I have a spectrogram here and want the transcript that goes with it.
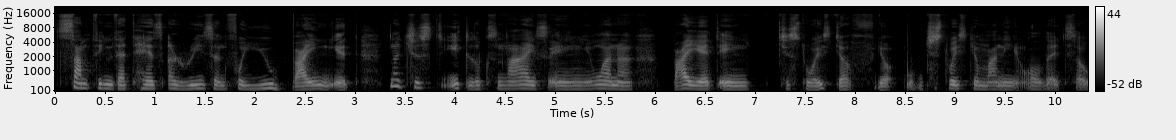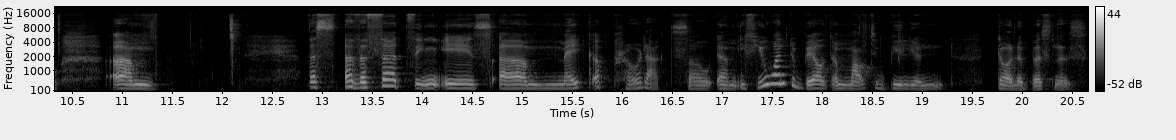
something that has a reason for you buying it. Not just it looks nice and you want to buy it and just waste your, your just waste your money and all that. So um this, uh, the third thing is um, make a product. So um, if you want to build a multi-billion dollar business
